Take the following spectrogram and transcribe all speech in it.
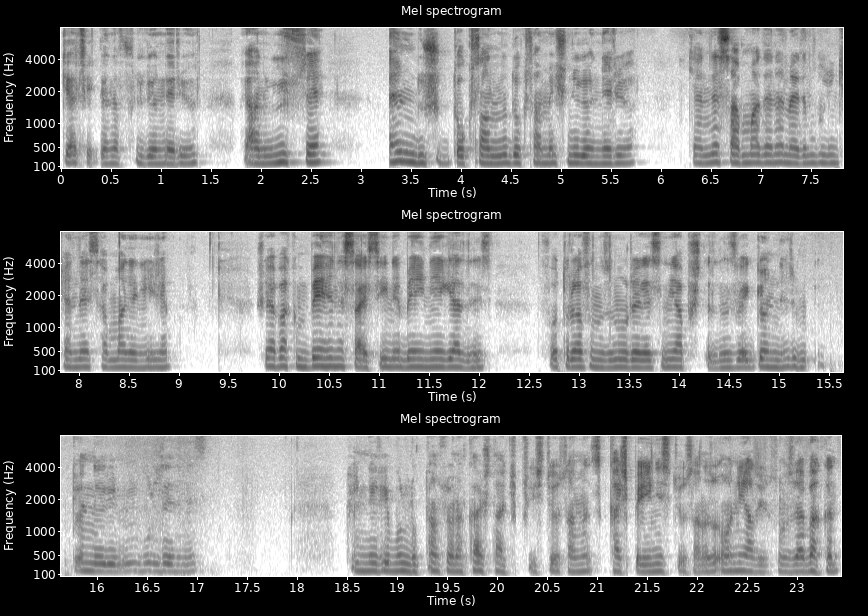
Gerçekten de full gönderiyor. Yani 100 ise en düşük 90'lı 95'ini gönderiyor. Kendi hesabıma denemedim. Bugün kendi hesabıma deneyeceğim. Şuraya bakın beğeni sayısı yine beğeniye geldiniz. Fotoğrafınızın URL'sini yapıştırdınız ve gönderim gönderimi bul dediniz. Gönderiyi bulduktan sonra kaç takipçi istiyorsanız, kaç beğeni istiyorsanız onu yazıyorsunuz ve bakın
